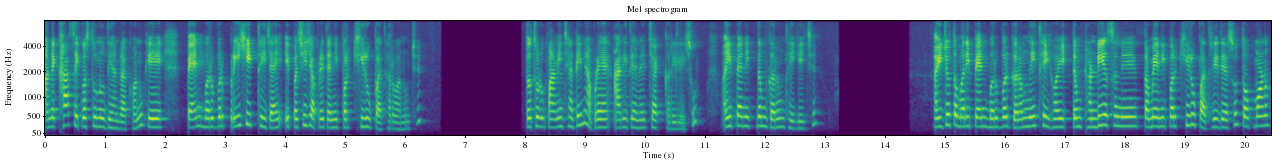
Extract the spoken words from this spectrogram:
અને ખાસ એક વસ્તુનું ધ્યાન રાખવાનું કે પેન બરોબર પ્રીહીટ થઈ જાય, એ પછી જ આપણે તેની પર ખીરું પાથરવાનું છે. તો થોડું પાણી છાંટીને આપણે આ રીતે એને ચેક કરી લઈશું. અહીં પેન એકદમ ગરમ થઈ ગઈ છે. અહીં જો તમારી પેન બરોબર ગરમ નહીં થઈ હોય, એકદમ ઠંડી હશે ને તમે એની પર ખીરું પાથરી દેશો, તો પણ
